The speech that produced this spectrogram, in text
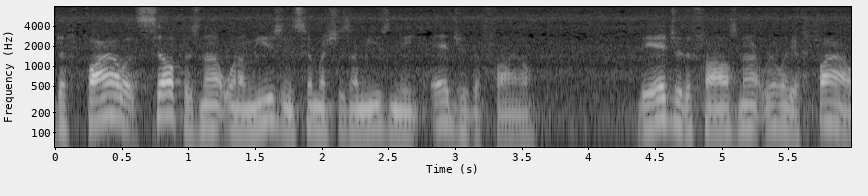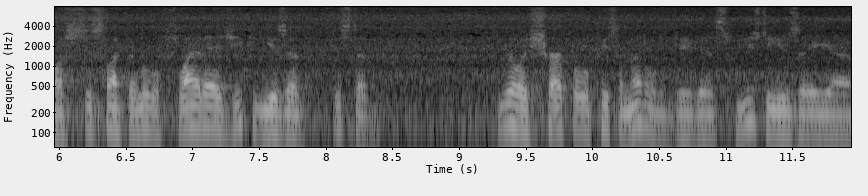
the file itself is not what I'm using so much as I'm using the edge of the file. The edge of the file is not really a file, it's just like a little flat edge. You could use a just a really sharp little piece of metal to do this. We used to use a uh,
